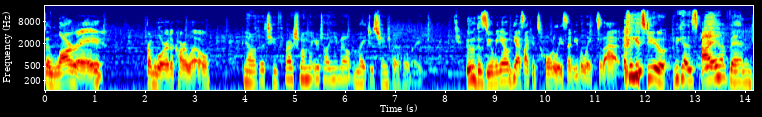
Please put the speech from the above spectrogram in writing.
Filare from Lora DiCarlo. Now the toothbrush one that you're talking about might just change my whole life. Ooh, the Zumio. Yes, I could totally send you the link to that. Please do because I have been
